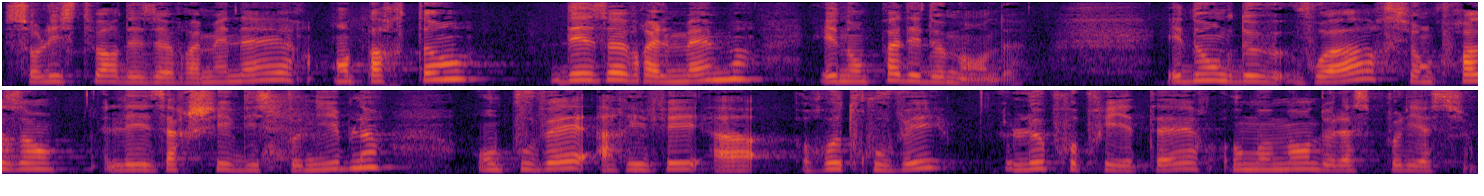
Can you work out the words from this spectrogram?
sur l'histoire des œuvres MNR en partant des œuvres elles-mêmes et non pas des demandes. Et donc de voir si en croisant les archives disponibles, on pouvait arriver à retrouver le propriétaire au moment de la spoliation.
